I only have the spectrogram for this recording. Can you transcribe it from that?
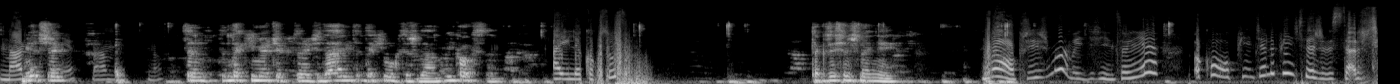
Mam, jeszcze nie? Mam, no. Ten, ten taki mieczyk, który ci dałem i ten taki łuk, ci dałem. I koksy. A ile koksów? Tak 10 najmniej. No, przecież mamy 10, co nie? Około 5, ale 5 też wystarczy.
